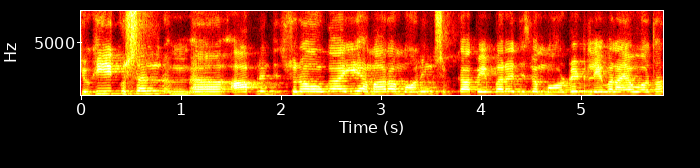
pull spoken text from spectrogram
क्योंकि ये क्वेश्चन आपने सुना होगा, ये हमारा मॉर्निंग शिफ्ट का पेपर है जिसमें मॉडरेट लेवल आया हुआ था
